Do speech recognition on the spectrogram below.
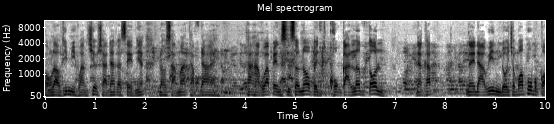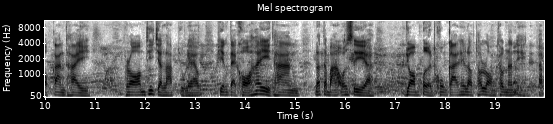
ของเราที่มีความเชี่ยวชาญด้านเกษตรเนี้ยเราสามารถทำได้ ถ้าหากว่าเป็น seasonal เป็นโครงการเริ่มต้นนะครับในดาร์วินโดยเฉพาะผู้ประกอบการไทยพร้อมที่จะรับอยู่แล้ว เพียงแต่ขอให้ทางรัฐบาลออสเตรเลียยอมเปิดโครงการให้เราทดลองเท่านั้นเองครับ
